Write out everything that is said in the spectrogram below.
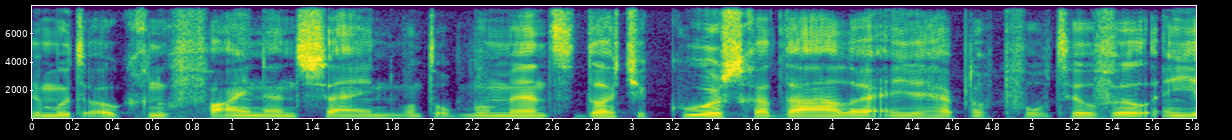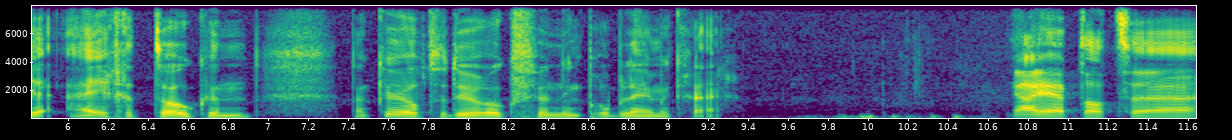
er moet ook genoeg finance zijn. Want op het moment dat je koers gaat dalen en je hebt nog bijvoorbeeld heel veel in je eigen token, dan kun je op de deur ook fundingproblemen krijgen. Ja, je hebt dat uh,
